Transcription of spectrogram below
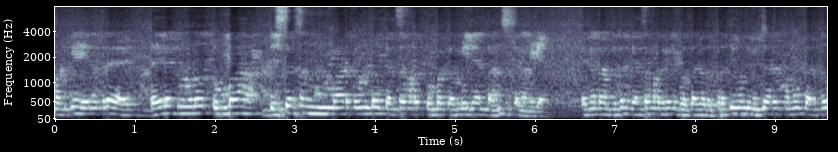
ಮಟ್ಟಿಗೆ ಏನಂದರೆ ಡೈರೆಕ್ಟ್ರುಗಳು ತುಂಬ ಡಿಸ್ಕಷನ್ ಮಾಡಿಕೊಂಡು ಕೆಲಸ ಮಾಡೋದು ತುಂಬ ಕಮ್ಮಿ ಇದೆ ಅಂತ ಅನಿಸುತ್ತೆ ನನಗೆ ಯಾಕಂದ್ರೆ ಅವ್ರ ಜೊತೆ ಕೆಲಸ ಮಾಡೋದ್ರಲ್ಲಿ ಗೊತ್ತಾಗೋದು. ಪ್ರತಿಯೊಂದು ವಿಚಾರಕ್ಕೂ ಕರೆದು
